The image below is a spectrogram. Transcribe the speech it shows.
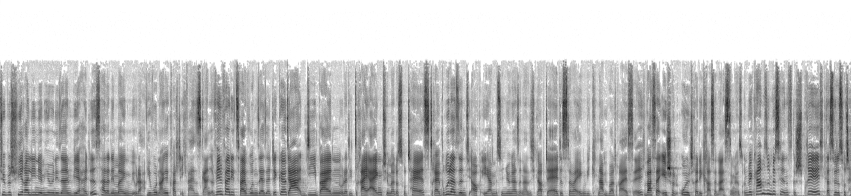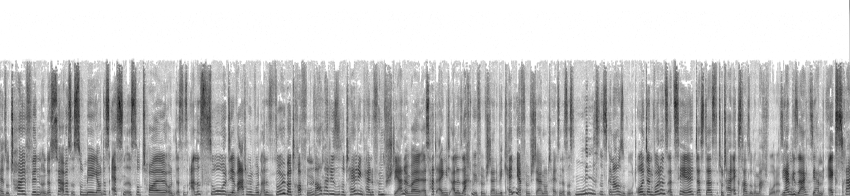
typisch Viererlinie im Human Design, wie er halt ist, hat er den mal irgendwie, oder wir wurden angequatscht, ich weiß es gar nicht. Auf jeden Fall, die zwei wurden sehr, sehr dicke. Da die beiden oder die drei Eigentümer des Hotels drei Brüder sind, die auch eher ein bisschen jünger sind. Also ich glaube, der älteste war irgendwie knapp über 30, was ja eh schon ultra die krasse Leistung ist. Und wir kamen so ein bisschen ins Gespräch Gespräch, dass wir das Hotel so toll finden und das Service ist so mega und das Essen ist so toll und das ist alles so, die Erwartungen wurden alles so übertroffen. Warum hat dieses Hotel denn keine fünf Sterne? Weil es hat eigentlich alle Sachen wie fünf Sterne. Wir kennen ja fünf Sterne Hotels und das ist mindestens genauso gut. Und dann wurde uns erzählt, dass das total extra so gemacht wurde. Sie haben gesagt, sie haben extra,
